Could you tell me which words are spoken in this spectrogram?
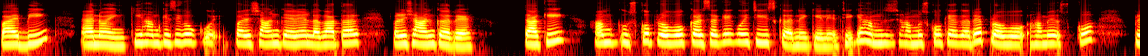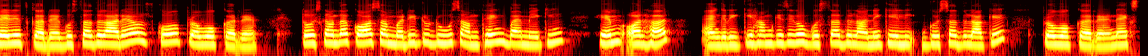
by being annoying कि हम किसी को परेशान कर रहे हैं, लगातार परेशान कर रहे हैं, ताकि हम उसको प्रोवोक कर सके कोई चीज़ करने के लिए, ठीक है? हम हम उसको क्या कर रहे हैं प्रोवो हमें उसको प्रेरित कर रहे हैं, गुस्सा दिला रहे हैं और उसको प्रोवोक कर रहे हैं। तो इसका मतलब cause somebody to do something by making him or her angry कि हम किसी को गुस्सा दिलाने के लिए, गुस्सा दिला के प्रोवोक कर रहे हैं। नेक्स्ट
